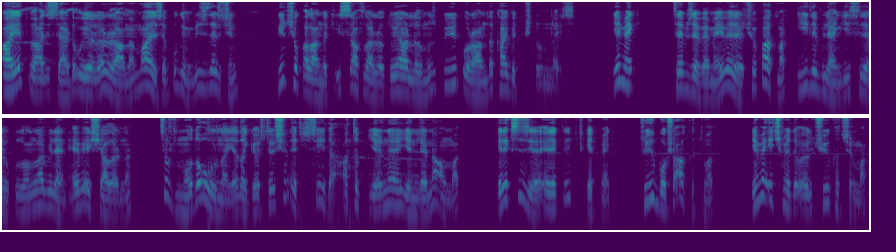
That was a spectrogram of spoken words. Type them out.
ayet ve hadislerde uyarılara rağmen maalesef bugün bizler için birçok alandaki israflarla duyarlılığımız büyük oranda kaybetmiş durumdayız. Yemek, sebze ve meyveleri çöpe atmak, giyilebilen giysileri kullanılabilen ev eşyalarını Sırf moda uğruna ya da gösterişin etkisiyle atıp yerine yenilerini almak, gereksiz yere elektrik tüketmek, suyu boşa akıtmak, yeme içmede ölçüyü kaçırmak,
